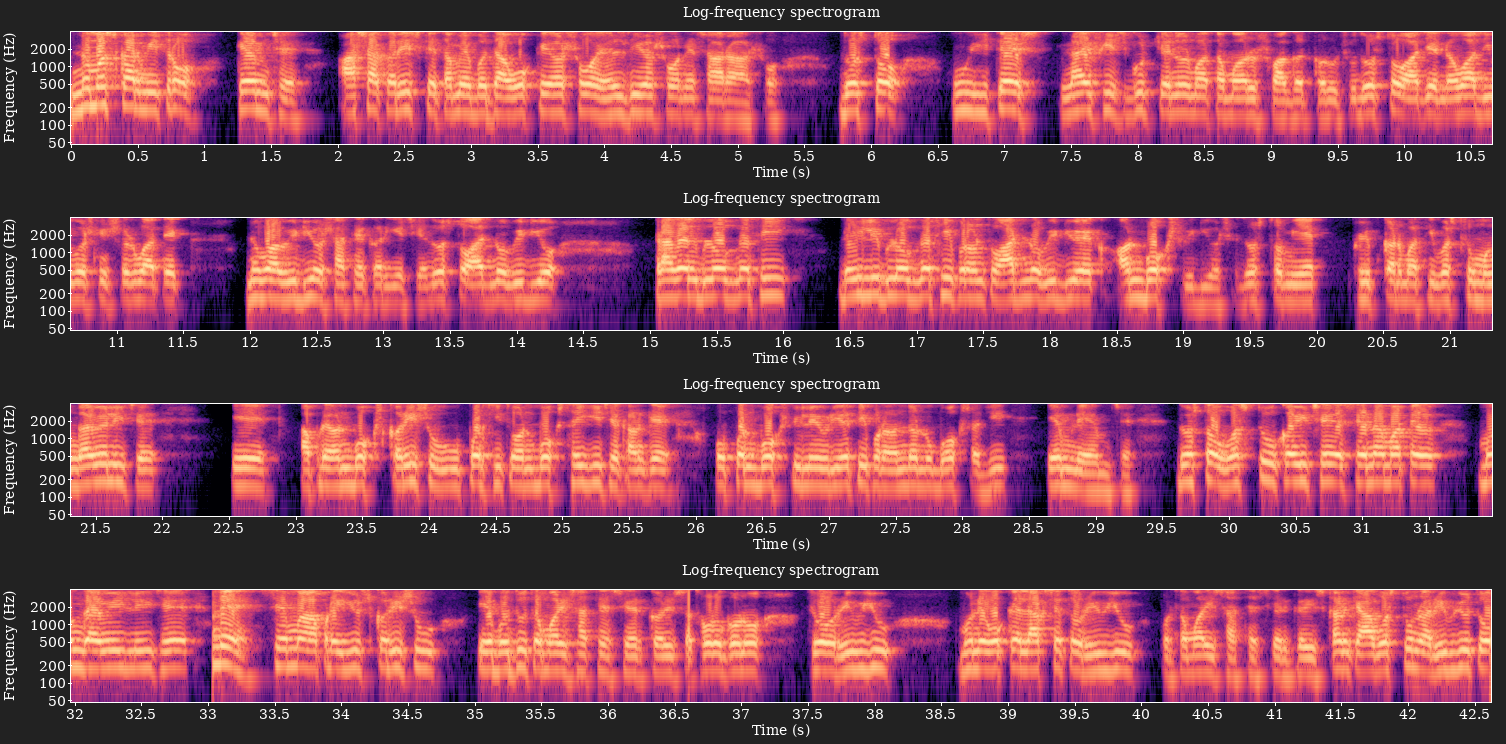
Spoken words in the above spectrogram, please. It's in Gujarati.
નમસ્કાર મિત્રો, કેમ છે? આશા કરીશ કે તમે બધા ઓકે હશો હેલ્ધી હશો અને સારા હશો. દોસ્તો, હું હિતેશ લાઈફ ઇઝ ગુડ ચેનલમાં તમારું સ્વાગત કરું છું. દોસ્તો, આજે નવા દિવસની શરૂઆત એક નવા વીડિયો સાથે કરીએ છીએ. દોસ્તો, આજનો વીડિયો ટ્રાવેલ બ્લોગ નથી ડેઇલી બ્લોગ નથી, પરંતુ આજનો વીડિયો એક અનબોક્સ વીડિયો છે. દોસ્તો, મેં એક ફ્લિપકાર્ટમાંથી વસ્તુ મંગાવેલી છે. એ આપણે અનબોક્સ કરીશું. ઉપરથી તો અનબોક્સ થઈ ગઈ છે, કારણ કે ઓપન બોક્સ ડિલિવરી હતી, પણ અંદરનું બોક્સ હજી એમને એમ છે. દોસ્તો, વસ્તુ કઈ છે, શેના માટે મંગાવેલી છે અને શેમાં આપણે યુઝ કરીશું એ બધું તમારી સાથે શેર કરીશ. થોડો ઘણો જો રિવ્યૂ મને ઓકે લાગશે તો રિવ્યૂ પણ તમારી સાથે શેર કરીશ. કારણ કે આ વસ્તુના રિવ્યૂ તો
